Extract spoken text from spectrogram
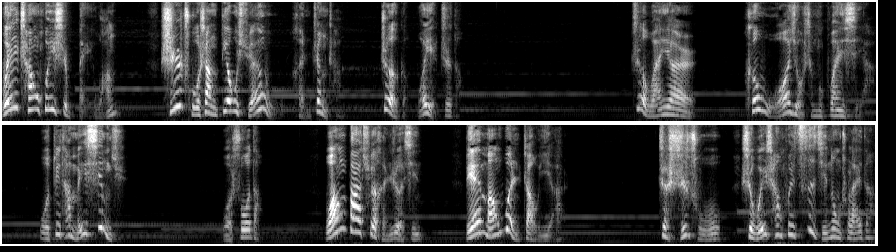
韦昌辉是北王，石杵上雕玄武很正常，这个我也知道。这玩意儿和我有什么关系呀？我对他没兴趣。我说道。王八却很热心，连忙问赵一二：“这石杵是韦昌辉自己弄出来的？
